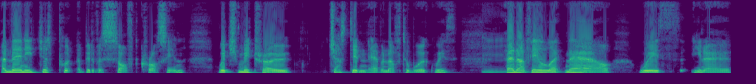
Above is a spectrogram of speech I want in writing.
and then he'd just put a bit of a soft cross in, which Mitro just didn't have enough to work with. Mm. And I feel like now with you know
